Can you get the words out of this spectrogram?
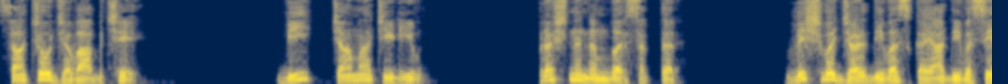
સાચો જવાબ છે બી ચામાચીડિયું પ્રશ્ન નંબર સત્તર વિશ્વ જળ દિવસ કયા દિવસે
